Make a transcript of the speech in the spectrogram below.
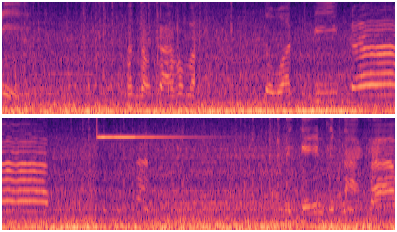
นี่พันกล่าวกาเข้ามาสวัสดีครับ เจอกันคลิปหน้าครับ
